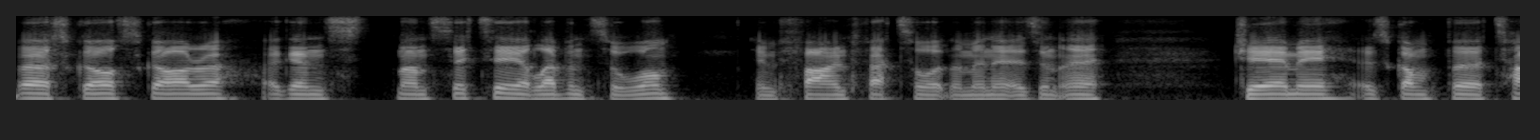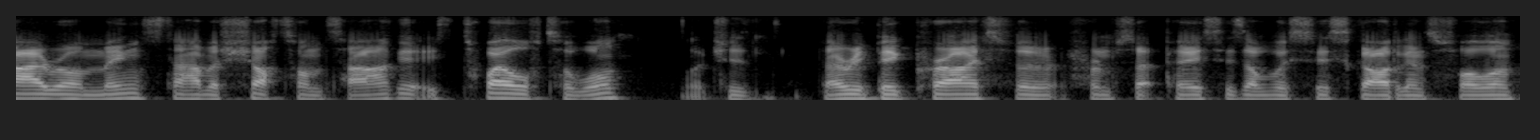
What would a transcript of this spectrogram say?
first goal scorer against Man City, 11 to 1. In fine fettle at the minute, isn't he? Jamie has gone for Tyrone Mings to have a shot on target. He's 12 to 1, which is very big price for from set pieces. Obviously, scored against Fulham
